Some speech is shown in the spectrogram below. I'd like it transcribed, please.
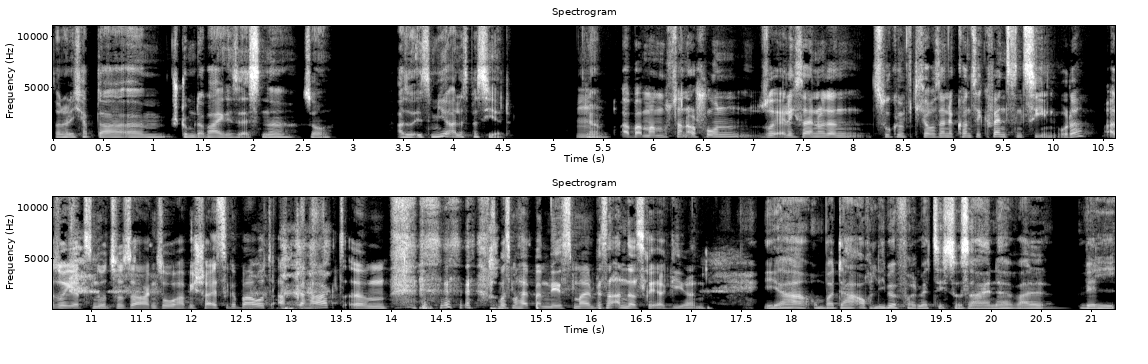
Sondern ich habe da ähm, stumm dabei gesessen, ne? So. Also ist mir alles passiert. Mhm. Ja. Aber man muss dann auch schon so ehrlich sein und dann zukünftig auch seine Konsequenzen ziehen, oder? Also jetzt nur zu sagen, so habe ich Scheiße gebaut, abgehakt, ähm, muss man halt beim nächsten Mal ein bisschen anders reagieren. Ja, um da auch liebevoll mit sich zu sein, ne? weil wir,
